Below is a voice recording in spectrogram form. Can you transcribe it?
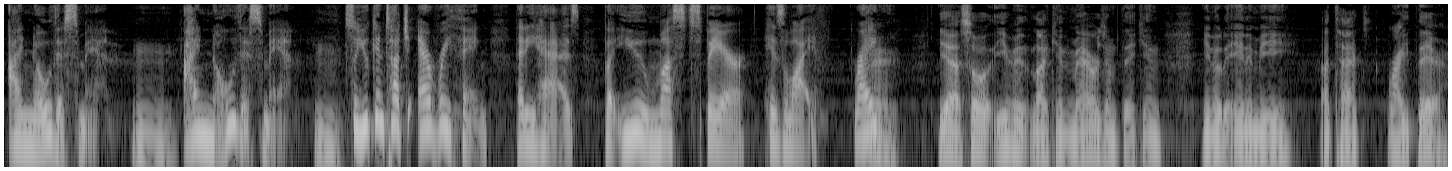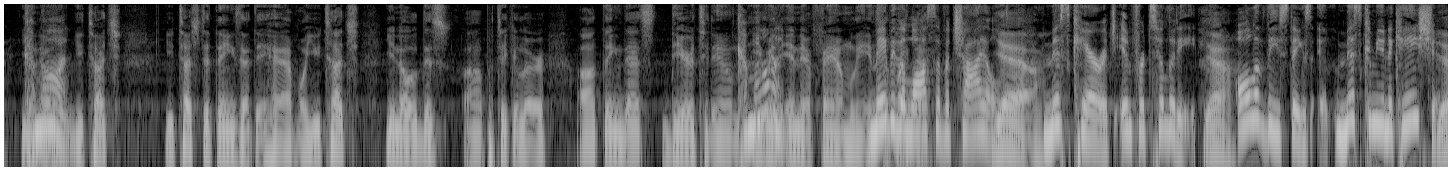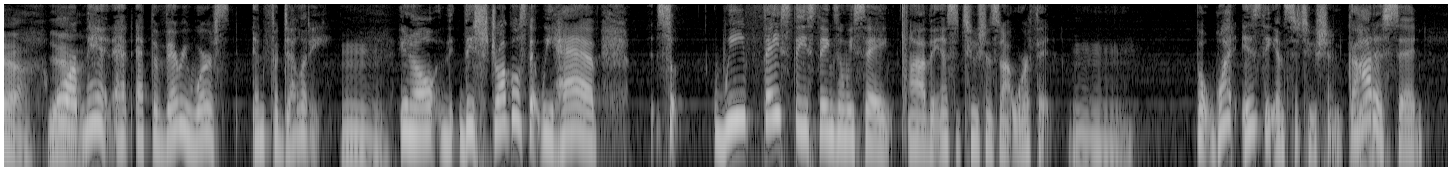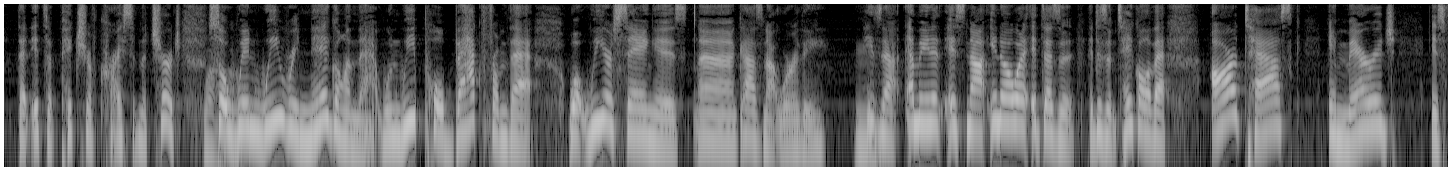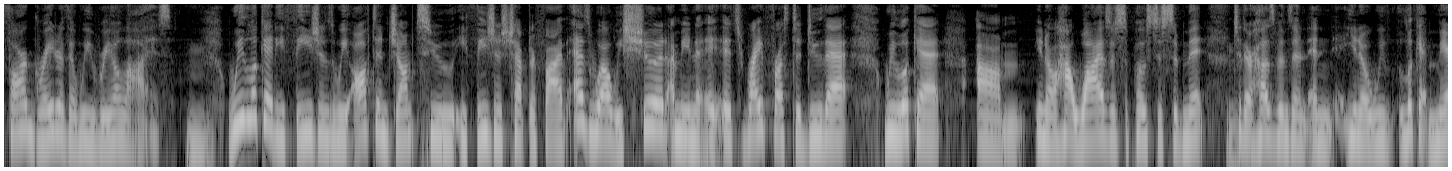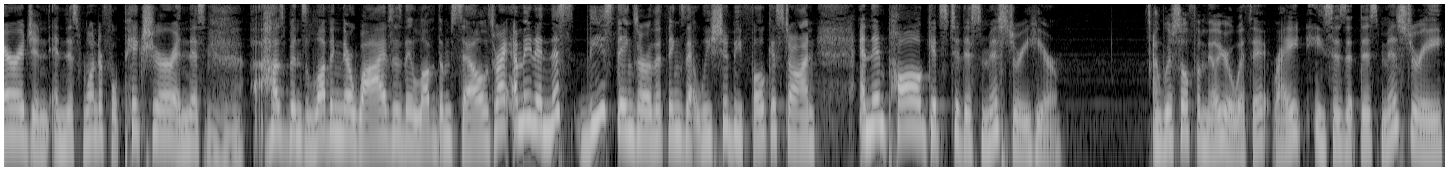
I know this man. Hmm. I know this man. Hmm. So you can touch everything that he has, but you must spare his life, right? Man. Yeah. So even like in marriage, I'm thinking, you know, the enemy attacks right there. You Come know, on. you touch, you touch the things that they have, or you touch, you know, this uh, particular uh, thing that's dear to them, Come even on. in their family. And Maybe the like loss that. of a child, Yeah. miscarriage, infertility, Yeah. all of these things, uh, miscommunication, Yeah, yeah. or man, at, at the very worst, infidelity. Hmm. You know, th- these struggles that we have. So we face these things and we say, ah, the institution's not worth it. But what is the institution? God. Yeah. has said that it's a picture of Christ in the church. So when we renege on that, when we pull back from that, what we are saying is, uh, God's not worthy. Hmm. He's not. I mean, it, it's not. You know what? It doesn't. It doesn't take all of that. Our task in marriage is far greater than we realize. Hmm. We look at Ephesians we often jump to Ephesians chapter 5 as well. We should. I mean, Hmm. it, it's right for us to do that. We look at, um, you know, how wives are supposed to submit Hmm. to their husbands. And, and, you know, we look at marriage and, and this wonderful picture and this Mm-hmm. uh, husbands loving their wives as they love themselves, right? I mean, and this, these things are the things that we should be focused on. And then Paul gets to this mystery here and we're so familiar with it, right? He says that this mystery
